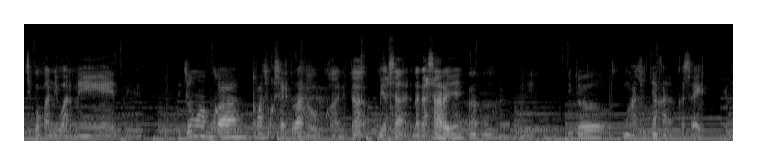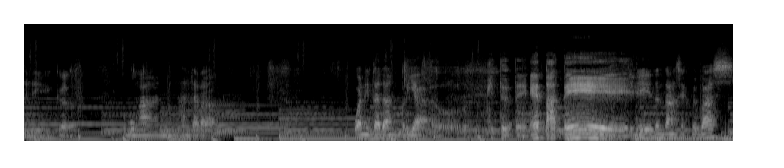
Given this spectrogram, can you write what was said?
cipokan di warnet. Itu mah bukan termasuk seks lah. Oh bukan. Itu biasa dah dasar ya. Heeh. jadi itu menghasutnya ke, ke seks. Jadi ke hubungan antara wanita dan pria. Oh, gitu teh. Eta teh jadi tentang seks bebas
